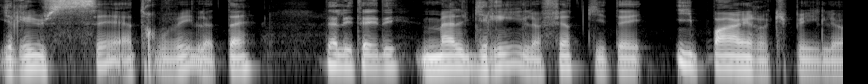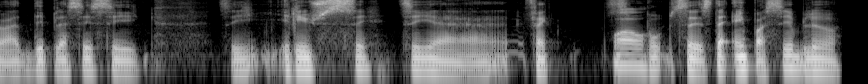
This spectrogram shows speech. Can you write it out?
il réussissait à trouver le temps D'aller t'aider. malgré le fait qu'il était hyper occupé là, à déplacer ses. Il réussissait. à- fait Wow. C'était impossible. Là.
